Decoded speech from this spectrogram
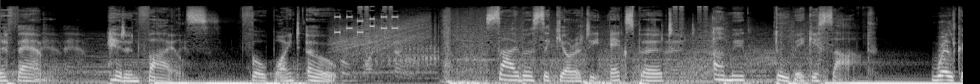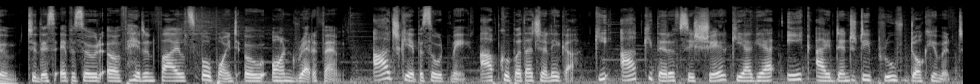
FM Hidden Files. 4.0 Cyber Security Expert Amit Dubey के साथ Welcome to this episode of Hidden Files 4.0 on Red FM. आज के एपिसोड में आपको पता चलेगा कि आपकी तरफ़ से शेयर किया गया एक आइडेंटिटी प्रूफ डॉक्यूमेंट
